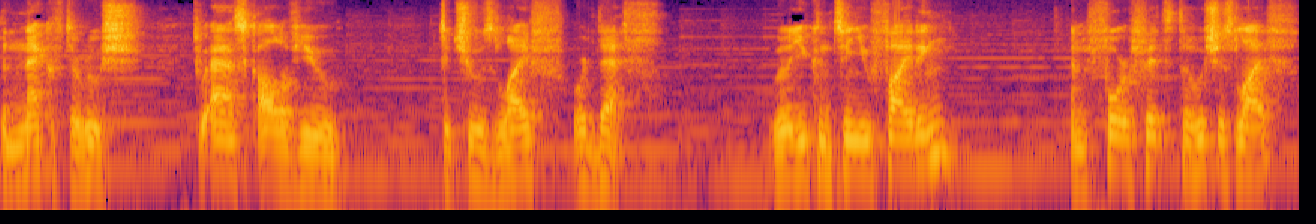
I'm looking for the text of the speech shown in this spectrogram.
the neck of Tarush to ask all of you to choose life or death. Will you continue fighting and forfeit Tarush's life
